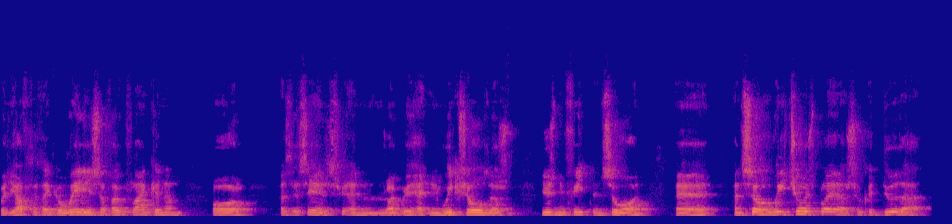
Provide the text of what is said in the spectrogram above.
but you have to think of ways of outflanking them or, as they say in, in rugby, hitting weak shoulders, using feet and so on. Uh, and so we chose players who could do that.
